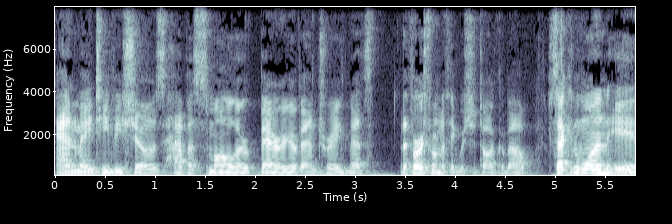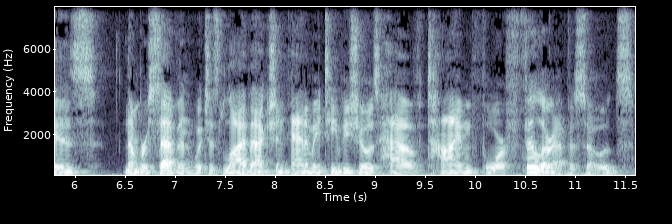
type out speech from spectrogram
anime TV shows have a smaller barrier of entry. That's the first one I think we should talk about. Second one is number seven, which is live action anime TV shows have time for filler episodes.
